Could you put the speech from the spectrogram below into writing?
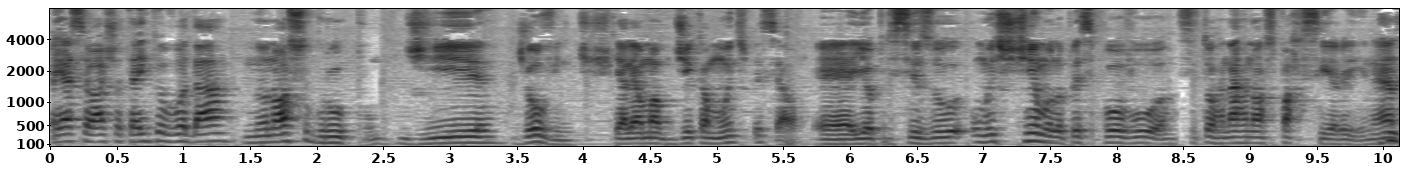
Essa eu acho até que eu vou dar no nosso grupo de, de ouvintes, que ela é uma dica muito especial. É, e eu preciso um estímulo para esse povo se tornar nosso parceiro aí, né?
